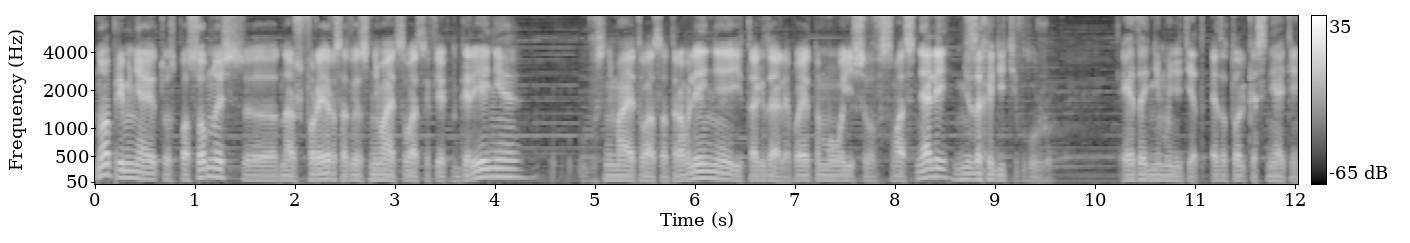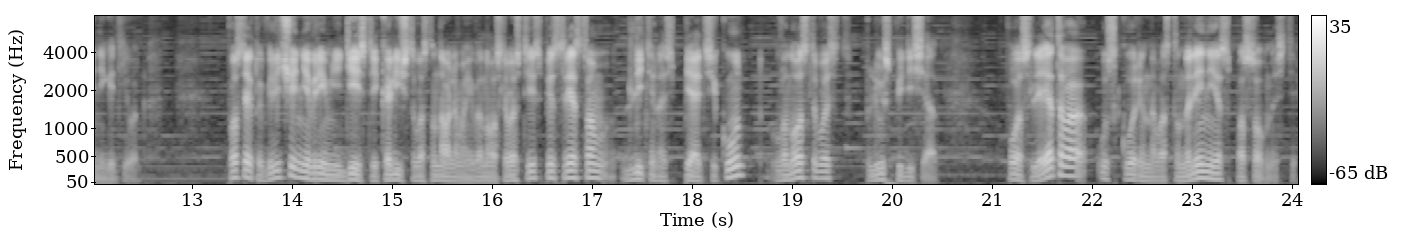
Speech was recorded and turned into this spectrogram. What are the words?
Ну а применяя эту способность, э, наш фрейер, соответственно, снимает с вас эффект горения, снимает вас отравление и так далее. Поэтому, если вас сняли, не заходите в лужу. Это не иммунитет, это только снятие негатива. После этого увеличение времени действия и количества восстанавливаемой выносливости спецсредством, длительность 5 секунд, выносливость плюс 50. После этого ускоренное восстановление способности.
